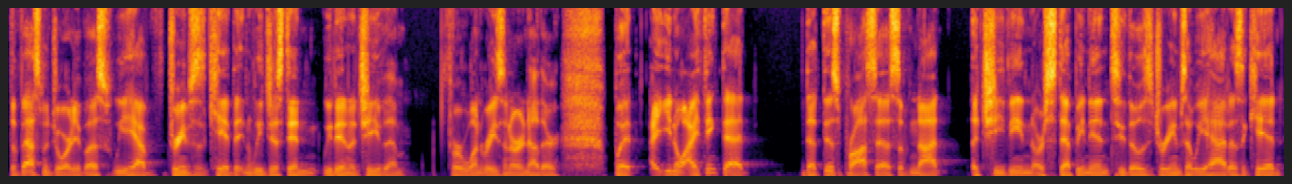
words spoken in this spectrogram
the vast majority of us, we have dreams as a kid and we just didn't we didn't achieve them for one reason or another. But you know, I think that that this process of not achieving or stepping into those dreams that we had as a kid,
